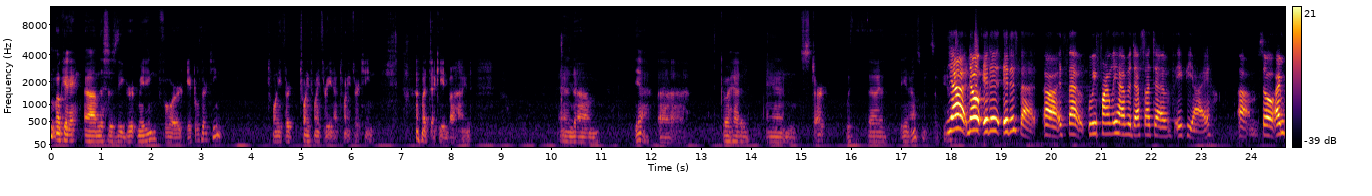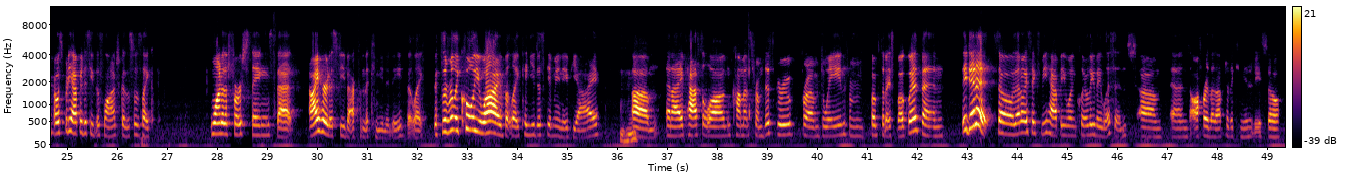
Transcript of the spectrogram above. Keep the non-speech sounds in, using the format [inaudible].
[clears throat] Okay, um, this is the group meeting for April 13th, 2023, not 2013. [laughs] I'm a decade behind. And um, yeah, uh, go ahead and start with uh, the announcements. Yeah, no, it is. It is that. Uh, it's that we finally have a Dev API. Um, so I'm, I was pretty happy to see this launch because this was like one of the first things that I heard as feedback from the community that like it's a really cool UI, but like, can you just give me an API? Mm-hmm. Um, and I passed along comments from this group, from Dwayne, from folks that I spoke with, and they did it. So that always makes me happy when clearly they listened um, and offer that up to the community. So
